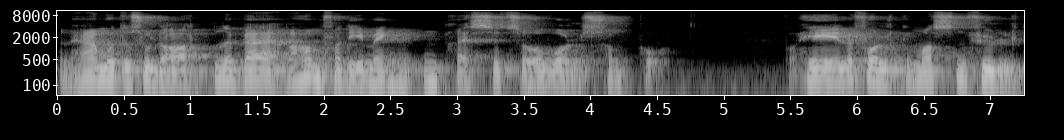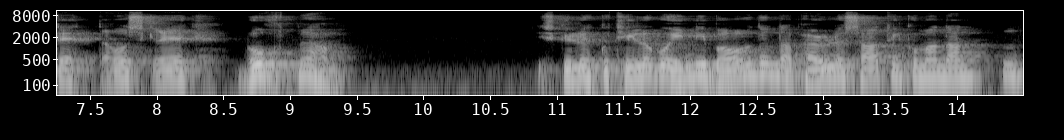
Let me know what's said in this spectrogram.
men her måtte soldatene bære ham fordi mengden presset så voldsomt på for hele folkemassen fulgte etter og skrek 'Bort med ham!' De skulle til å gå inn i borgen da Paulus sa til kommandanten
